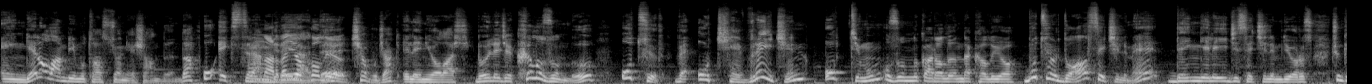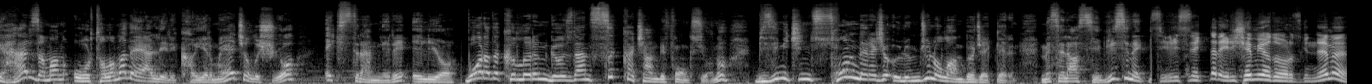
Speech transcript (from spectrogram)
engel olan bir mutasyon yaşandığında o ekstrem Onlar da yok oluyor. çabucak eleniyorlar. Böylece kıl uzunluğu o tür ve o çevre için optimum uzunluk aralığında kalıyor. Bu tür doğal seçilime dengeleyici seçilim diyoruz. Çünkü her zaman ortalama değerleri kayırmaya çalışıyor ekstremleri eliyor. Bu arada kılların gözden sık kaçan bir fonksiyonu bizim için son derece ölümcül olan böceklerin mesela sivrisineklerin Sivrisinekler erişemiyor doğru düzgün değil mi?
